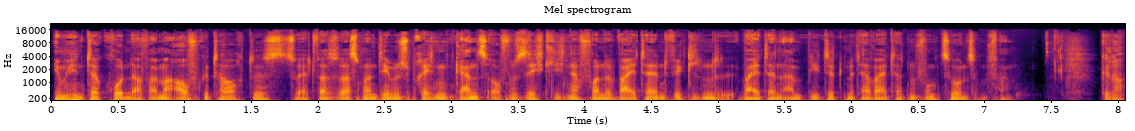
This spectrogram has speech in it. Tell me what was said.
im Hintergrund auf einmal aufgetaucht ist, zu etwas, was man dementsprechend ganz offensichtlich nach vorne weiterentwickelt und weiterhin anbietet mit erweitertem Funktionsumfang. Genau.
